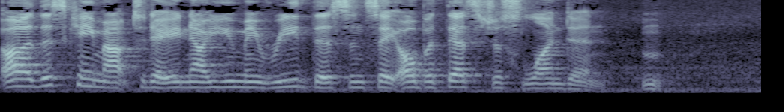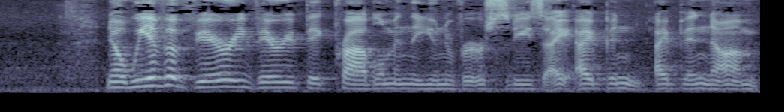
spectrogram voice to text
uh, this came out today. Now you may read this and say, "Oh, but that's just London." Mm. No, we have a very, very big problem in the universities. I, have been, I've been um,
